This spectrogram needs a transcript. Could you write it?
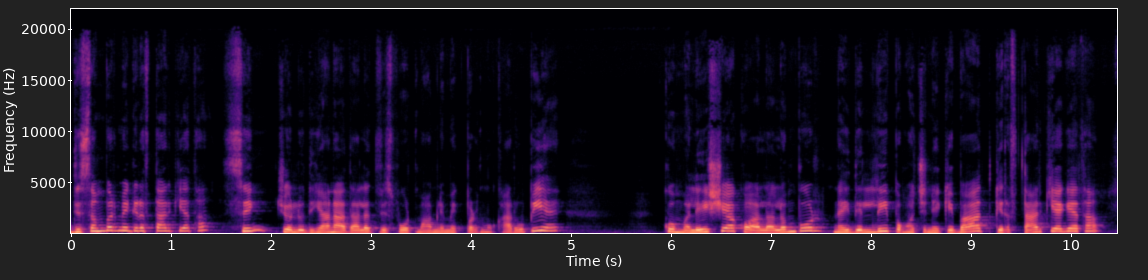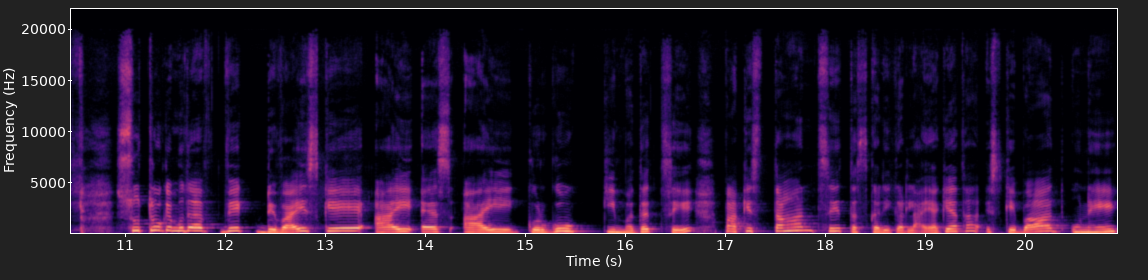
दिसंबर में गिरफ़्तार किया था। सिंह, जो लुधियाना अदालत विस्फोट मामले में एक प्रमुख आरोपी है, को मलेशिया कोलालंपुर नई दिल्ली पहुँचने के बाद गिरफ़्तार किया गया था। सूत्रों के मुताबिक डिवाइस के आईएसआई गुर्गों की मदद से पाकिस्तान से तस्करी कर लाया गया था। इसके बाद उन्हें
